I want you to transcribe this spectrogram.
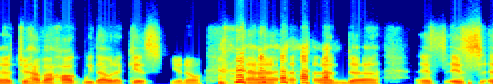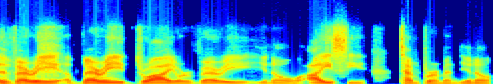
uh, to have a hug without a kiss, you know, uh, and uh, it's it's a very a very dry or very you know icy temperament, you know.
